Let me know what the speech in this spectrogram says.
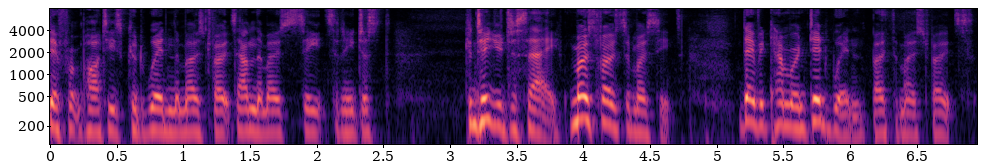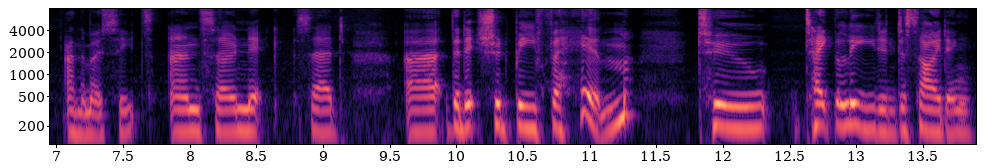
different parties could win the most votes and the most seats, and he just continued to say most votes and most seats. David Cameron did win both the most votes and the most seats, and so Nick said uh, that it should be for him to take the lead in deciding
